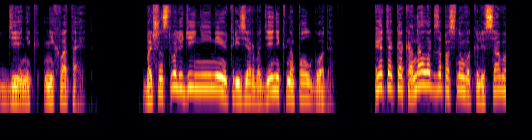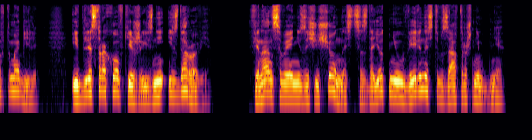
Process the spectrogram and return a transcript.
денег не хватает. Большинство людей не имеют резерва денег на полгода. Это как аналог запасного колеса в автомобиле и для страховки жизни и здоровья. Финансовая незащищенность создает неуверенность в завтрашнем дне.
